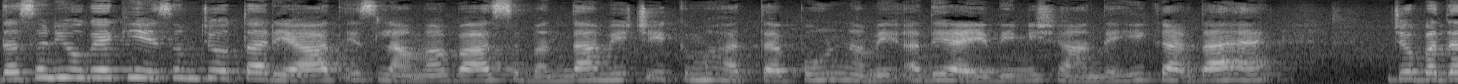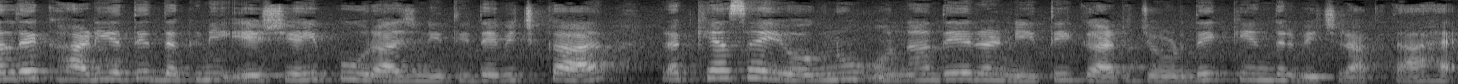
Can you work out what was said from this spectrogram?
ਦੱਸਣਯੋਗ ਹੈ ਕਿ ਇਹ ਸਮਝੌਤਾ ਰਿਆਦ ਇਸਲਾਮਾਬਾਦ ਸਬੰਧਾਂ ਵਿੱਚ ਇੱਕ ਮਹੱਤਵਪੂਰਨ ਨਵੇਂ ਅਧਿਆਏ ਦੀ ਨਿਸ਼ਾਨਦੇਹੀ ਕਰਦਾ ਹੈ, ਜੋ ਬਦਲਦੇ ਖਾੜੀ ਅਤੇ ਦੱਖਣੀ ਏਸ਼ੀਆਈ ਭੂ ਰਾਜਨੀਤੀ ਦੇ ਵਿਚਕਾਰ ਰੱਖਿਆ ਸਹਿਯੋਗ ਨੂੰ ਉਹਨਾਂ ਦੇ ਰਣਨੀਤਿਕ ਗੱਠਜੋੜ ਦੇ ਕੇਂਦਰ ਵਿੱਚ ਰੱਖਦਾ ਹੈ।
